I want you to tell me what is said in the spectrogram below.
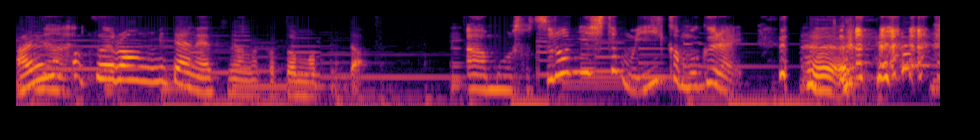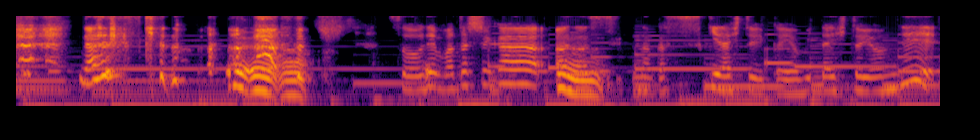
あれのな卒論みたいなやつなのかと思ってた。あもう卒論にしてもいいかもぐらい。うん。うんなんですけど。うんそうで私があの、うん。すなんか好きな人いか呼びたい人呼んで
